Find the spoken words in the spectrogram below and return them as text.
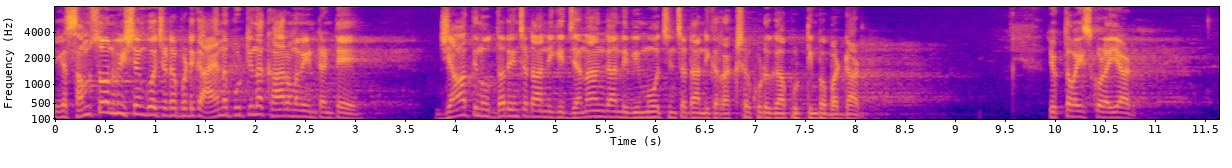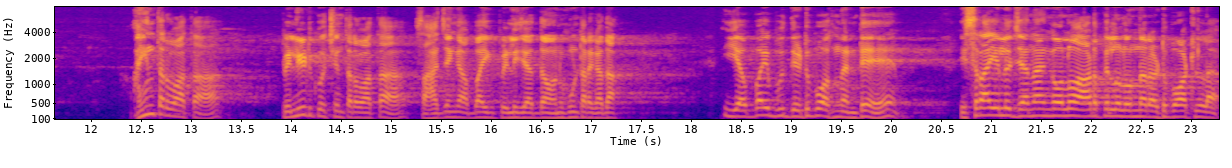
ఇక సంసోన్ విషయంకి వచ్చేటప్పటికి ఆయన పుట్టిన కారణం ఏంటంటే జాతిని ఉద్ధరించడానికి జనాంగాన్ని విమోచించడానికి రక్షకుడుగా పుట్టింపబడ్డాడు. యుక్త వయస్కుడు అయ్యాడు అయిన తర్వాత పెళ్ళిడికి వచ్చిన తర్వాత సహజంగా అబ్బాయికి పెళ్ళి చేద్దాం అనుకుంటారు కదా. ఈ అబ్బాయి బుద్ధి ఎటుపోతుందంటే ఇస్రాయిల్ జనాంగంలో ఆడపిల్లలు ఉన్నారు అటుపోట్ల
